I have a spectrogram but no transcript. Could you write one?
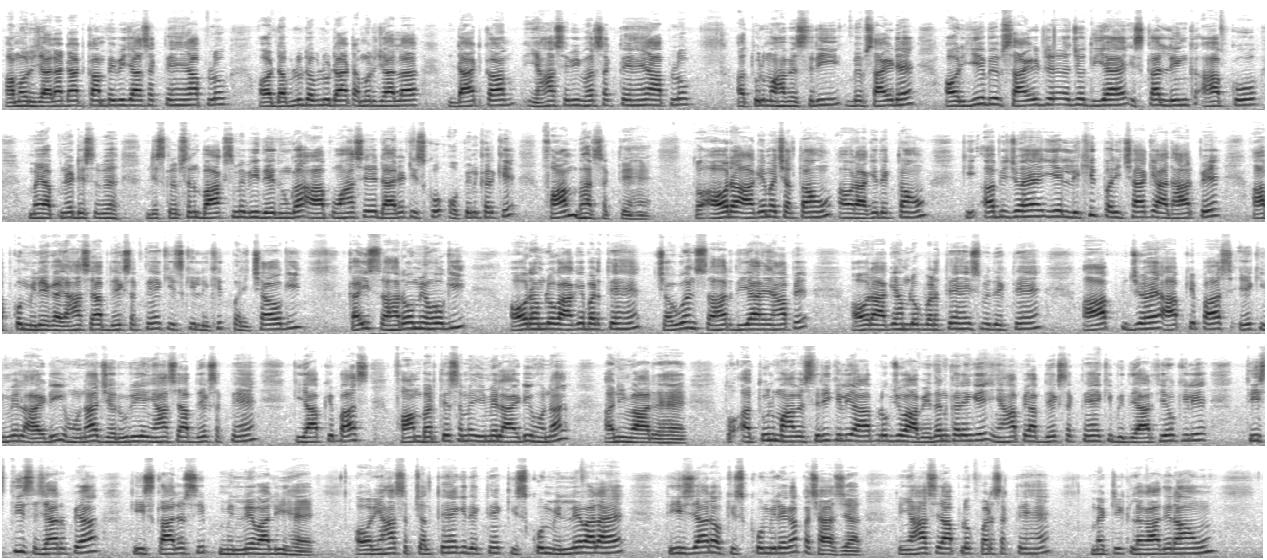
अमर उजाला डॉट कॉम पर भी जा सकते हैं आप लोग और W W dot Amar Ujala dot com यहाँ से भी भर सकते हैं आप लोग। अतुल महावेश्वरी वेबसाइट है और ये वेबसाइट जो दिया है, इसका लिंक आपको मैं अपने डिस्क्रिप्शन बॉक्स में भी दे दूँगा। आप वहाँ से डायरेक्ट इसको ओपन करके फॉर्म भर सकते हैं। तो और आगे मैं चलता हूँ और आगे देखता हूँ कि अब जो है, ये लिखित परीक्षा के आधार पे आपको मिलेगा। यहाँ से आप देख सकते हैं कि इसकी लिखित परीक्षा होगी, कई शहरों में होगी और हम लोग आगे बढ़ते हैं। चौवन शहर दिया है यहाँ पे। और आगे हम लोग बढ़ते हैं, इसमें देखते हैं। आप जो है, आपके पास एक ईमेल आईडी होना ज़रूरी है। यहाँ से आप देख सकते हैं कि आपके पास फॉर्म भरते समय ईमेल आईडी होना अनिवार्य है। तो अतुल महावेश्वरी के लिए आप लोग जो आवेदन करेंगे, यहाँ पे आप देख सकते हैं कि विद्यार्थियों के लिए तीस तीस हज़ार रुपया की स्कॉलरशिप मिलने वाली है। और यहाँ सब चलते हैं कि देखते हैं किसको मिलने वाला है। तीस हज़ार और किसको मिलेगा पचास हज़ार। तो यहाँ से आप लोग पढ़ सकते हैं। मैं लगा दे रहा हूँ।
